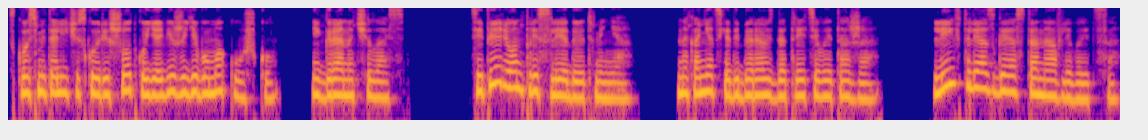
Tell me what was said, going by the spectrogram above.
Сквозь металлическую решетку я вижу его макушку. Игра началась. Теперь он преследует меня. Наконец я добираюсь до третьего этажа. Лифт, лязгая, останавливается.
